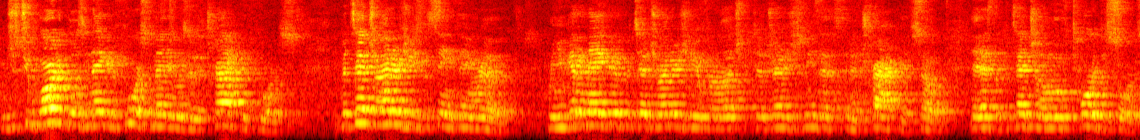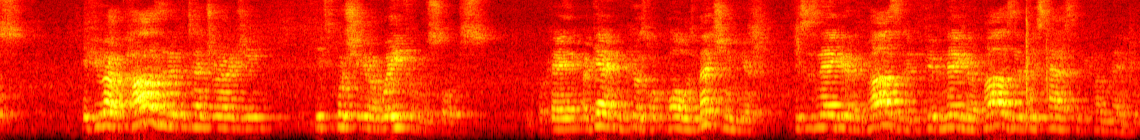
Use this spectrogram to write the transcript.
With just two particles, a negative force meant it was an attractive force. The potential energy is the same thing, really. When you get a negative potential energy or for electric potential energy, it just means that it's an attractive. So it has the potential to move toward the source. If you got a positive potential energy, it's pushing it away from the source. Okay, again, because what Paul was mentioning here, this is negative and positive. If you have negative and positive, this has to become negative.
